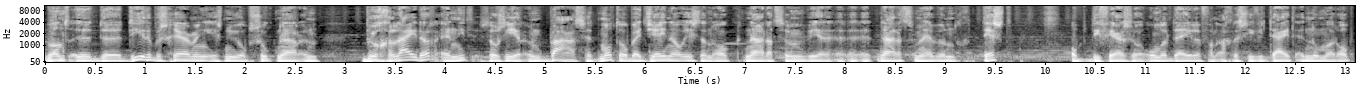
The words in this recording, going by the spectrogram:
Want eh, de dierenbescherming is nu op zoek naar een begeleider... en niet zozeer een baas. Het motto bij Jano is dan ook, nadat ze hem, weer, nadat ze hem hebben getest... diverse onderdelen van agressiviteit en noem maar op...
